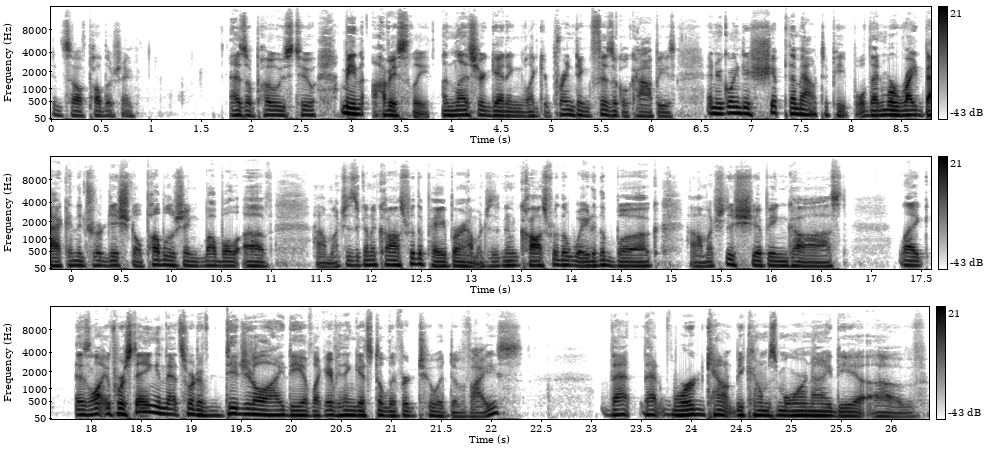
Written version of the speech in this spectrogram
in self-publishing as opposed to I mean obviously unless you're getting like you're printing physical copies and you're going to ship them out to people then we're right back in the traditional publishing bubble of how much is it going to cost for the paper? How much is it going to cost for the weight of the book? How much does shipping cost? Like as long if we're staying in that sort of digital idea of like everything gets delivered to a device that that word count becomes more an idea of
